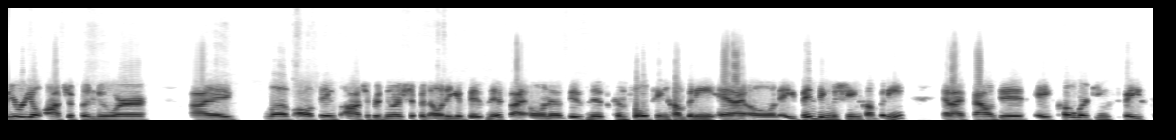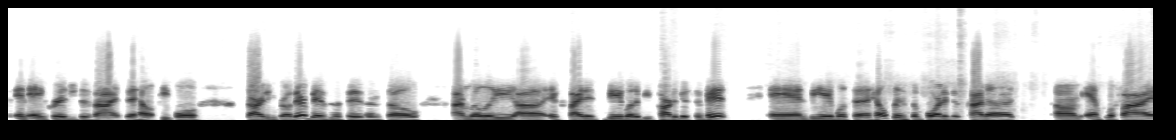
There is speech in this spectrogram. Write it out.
serial entrepreneur. I love all things entrepreneurship and owning a business. I own a business consulting company and I own a vending machine company. And I founded a co working space in Anchorage designed to help people start and grow their businesses. And so I'm really uh, excited to be able to be part of this event and be able to help and support and just kind of um, amplify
